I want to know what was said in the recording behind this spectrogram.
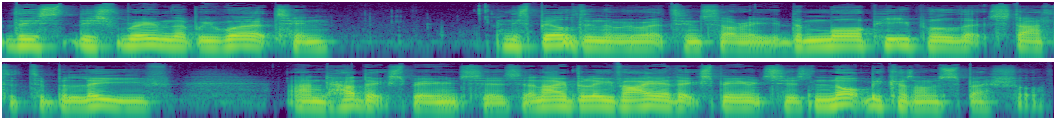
this this room that we worked in, this building that we worked in, sorry, the more people that started to believe and had experiences. And I believe I had experiences not because I'm special,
